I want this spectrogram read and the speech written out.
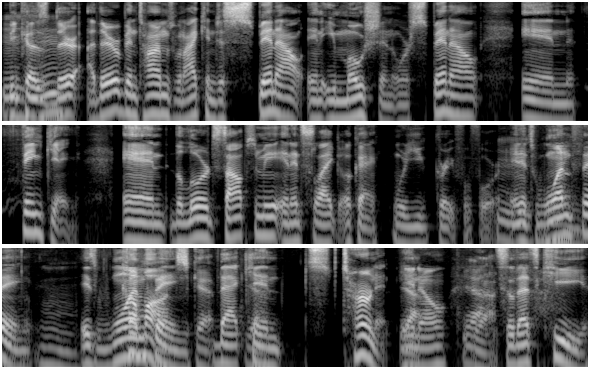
Because mm-hmm. there there have been times when I can just spin out in emotion or spin out in thinking and the Lord stops me, and it's like, okay, what are you grateful for? And it's mm-hmm. one mm-hmm. thing, it's one on, thing Skip. that can s- turn it, Yeah. you know? Yeah. So that's key.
